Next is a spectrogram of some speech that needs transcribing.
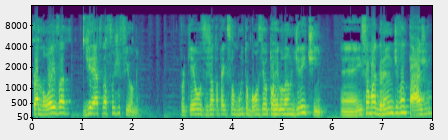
para noiva direto da Fujifilm porque os JPEGs são muito bons e eu estou regulando direitinho. É, isso é uma grande vantagem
